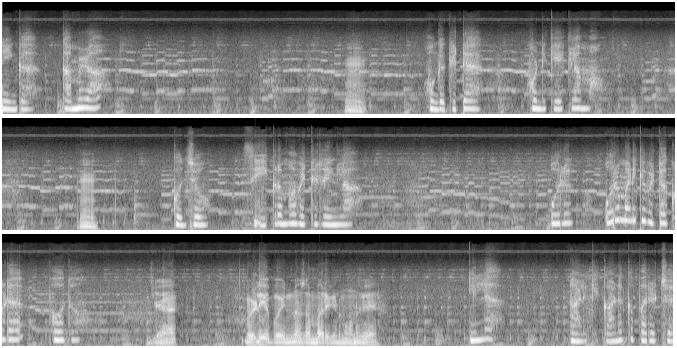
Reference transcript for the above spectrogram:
நீங்க தமிழா? உங்ககிட்ட ஒன்று கேட்கலாமா கொஞ்சம் சீக்கிரமா விட்டுடுறீங்களா? ஒரு ஒரு மணிக்கு விட்டா கூட போதும். வெளியே போய் இன்னும் சம்பாதிக்கணுமா உனக்கு? இல்ல நாளைக்கு கணக்கு பரீட்சை.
